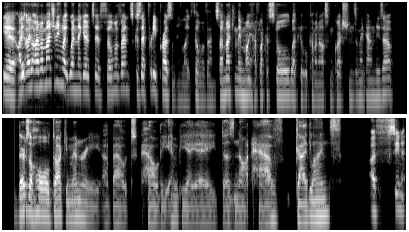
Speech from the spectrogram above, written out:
Yeah, I, I I'm imagining like when they go to film events because they're pretty present in like film events. I imagine they might have like a stall where people come and ask them questions and they hand these out. There's a whole documentary about how the MPAA does not have guidelines, I've seen it.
